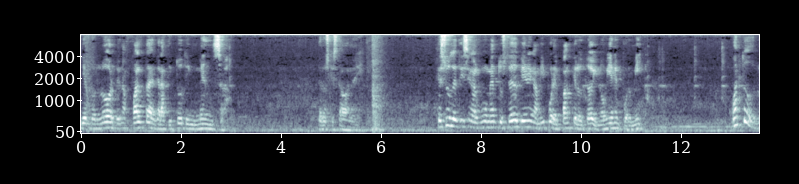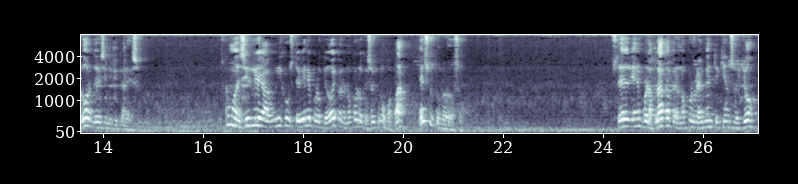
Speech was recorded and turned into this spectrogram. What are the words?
y el dolor de una falta de gratitud inmensa de los que estaban ahí. Jesús les dice en algún momento, ustedes vienen a mí por el pan que los doy, no vienen por mí. ¿Cuánto dolor debe significar eso? como decirle a un hijo, usted viene por lo que doy, pero no por lo que soy como papá. Eso es doloroso. Ustedes vienen por la plata, pero no por realmente quién soy yo.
